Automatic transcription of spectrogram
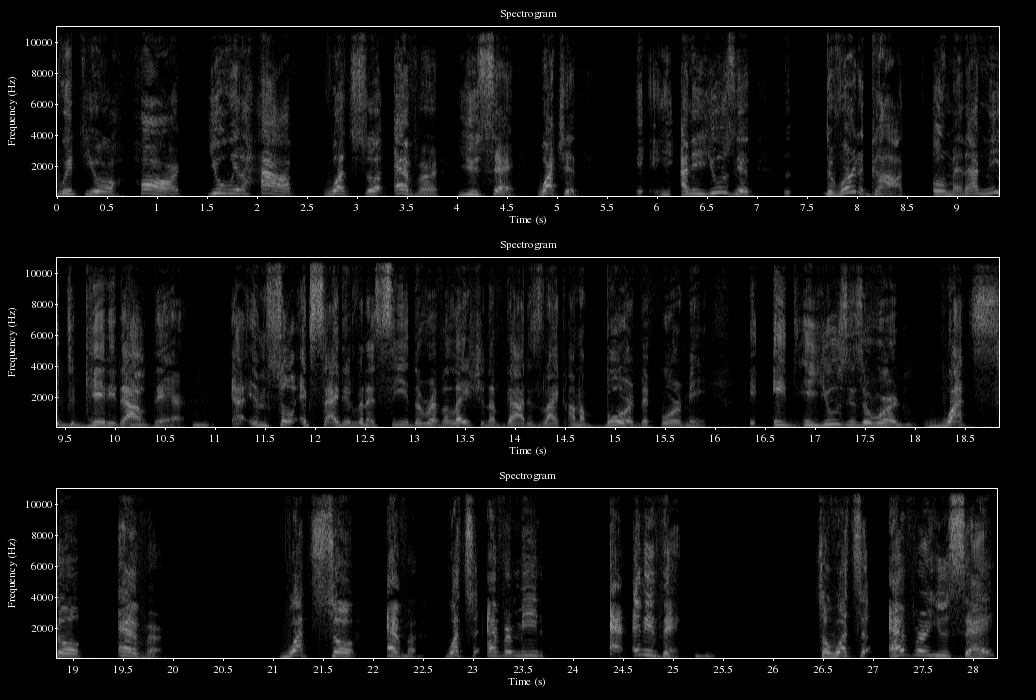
with your heart, you will have whatsoever you say. Watch it. And he used it, the word of God. Oh man, I need mm-hmm. to get it out mm-hmm. there. Mm-hmm. I'm so excited when I see the revelation of God. It's like on a board before me. He uses the word mm-hmm. whatsoever whatsoever. Whatsoever mean anything. Mm-hmm. So whatsoever you say,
